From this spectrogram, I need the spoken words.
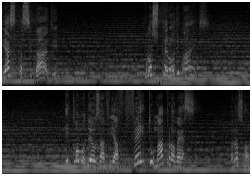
E esta cidade prosperou demais. E como Deus havia feito uma promessa, olha só,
